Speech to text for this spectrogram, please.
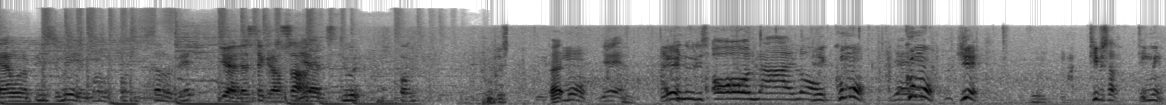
Yeah, I want a piece of me, you motherfucking son of a bitch. Yeah, let's take it outside. Yeah, let's do it. Come on. Yeah. I can do this all night long. Yeah, come on. Yeah, come yeah. on. Yeah. Tivsa, tingling.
